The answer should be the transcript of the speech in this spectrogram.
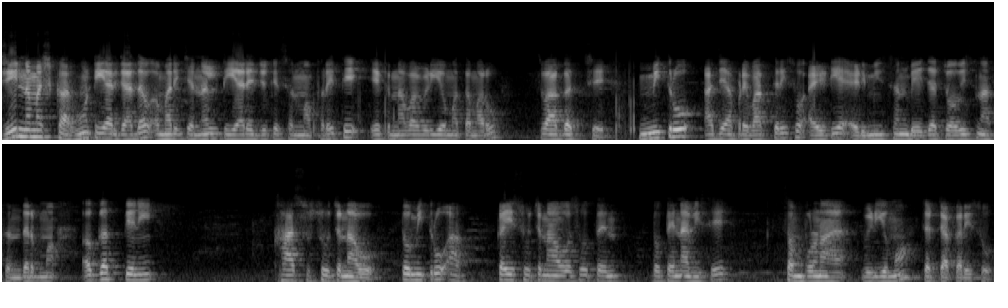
જી, નમસ્કાર. હું ટીઆર જાદવ. અમારી ચેનલ ટીઆર એજ્યુકેશનમાં ફરીથી એક નવા વિડીયોમાં તમારું સ્વાગત છે. મિત્રો, આજે આપણે વાત કરીશું આઈટીઆઈ એડમિશન બે હજાર ચોવીસના સંદર્ભમાં અગત્યની ખાસ સૂચનાઓ. તો મિત્રો, આ કઈ સૂચનાઓ છો તે તો તેના વિશે સંપૂર્ણ વિડીયોમાં ચર્ચા કરીશું.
